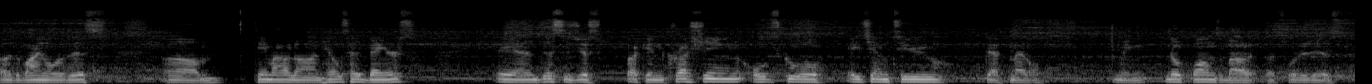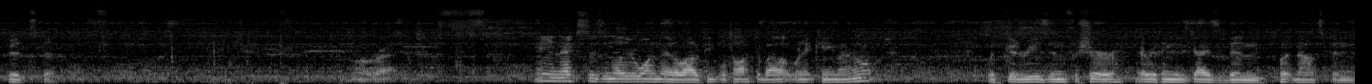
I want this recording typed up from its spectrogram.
uh, the vinyl of this. Um, came out on Hell's Headbangers. And this is just fucking crushing old school HM2 death metal. I mean, no qualms about it. That's what it is. Good stuff. Alright. And next is another one that a lot of people talked about when it came out. With good reason, for sure. Everything these guys have been putting out's been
